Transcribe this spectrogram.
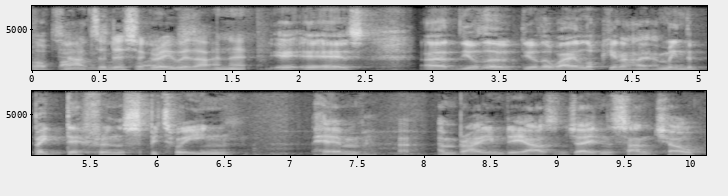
or It's hard to disagree with that, isn't it? it, it is. Uh, the other the other way of looking at it, I mean, the big difference between him and Brahim Diaz and Jadon Sancho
